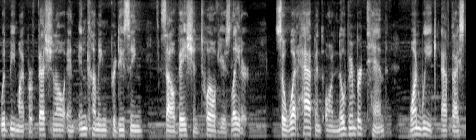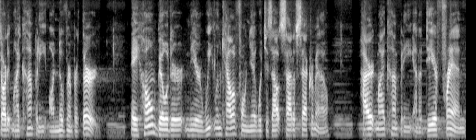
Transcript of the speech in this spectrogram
would be my professional and incoming producing salvation 12 years later. So, what happened on November 10th, one week after I started my company on November 3rd? A home builder near Wheatland, California, which is outside of Sacramento, hired my company and a dear friend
